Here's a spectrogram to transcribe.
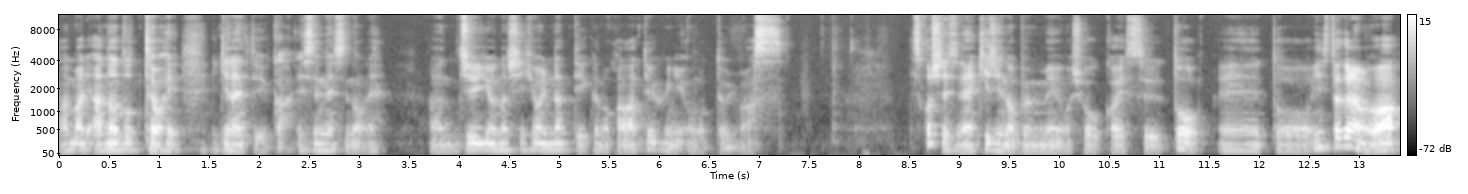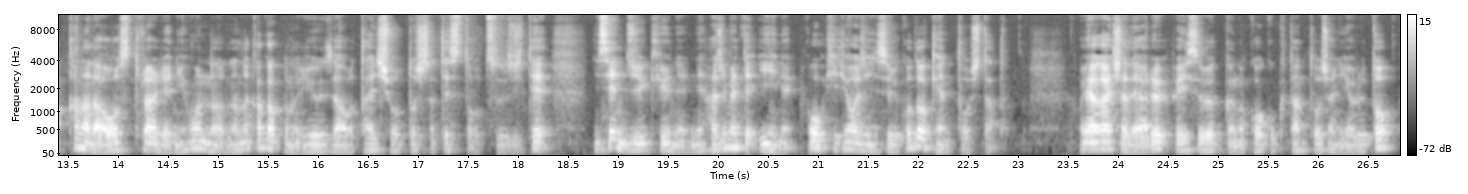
あんまり侮ってはいけないというか、SNS のね、あの重要な指標になっていくのかなというふうに思っております。少しですね、記事の文面を紹介すると、えっ、と、インスタグラムはカナダ、オーストラリア、日本など7カ国のユーザーを対象としたテストを通じて、2019年に初めていいねを非表示にすることを検討したと。親会社である Facebook の広告担当者によると、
